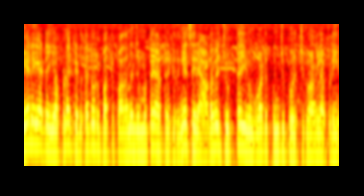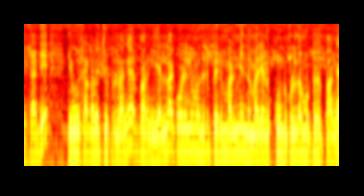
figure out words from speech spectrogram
ஏன்னு கேட்டீங்க அப்படின்னா கிட்டத்தட்ட ஒரு பத்து பதினஞ்சு முட்டையாட்டு இருக்குதுங்க. சரி அடை வச்சு விட்டா இவங்க பாட்டு குஞ்சு பொறிச்சுக்குவாங்களே அப்படிங்கிறக்காண்டி இவங்களுக்கு அடை வச்சு விட்டுருலாங்க. பாருங்கள் எல்லா கோழிகளும் வந்துட்டு பெரும்பான்மை இந்த மாதிரியான கூண்டுக்குள்ளே தான் முட்டை வைப்பாங்க.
